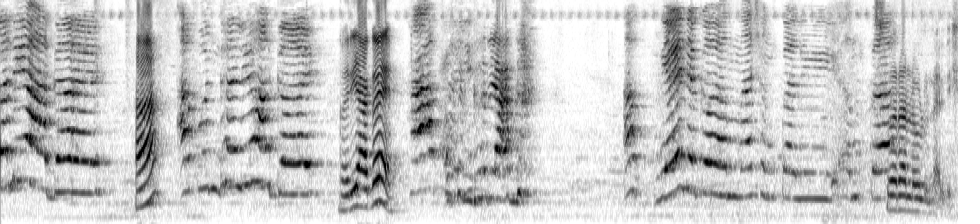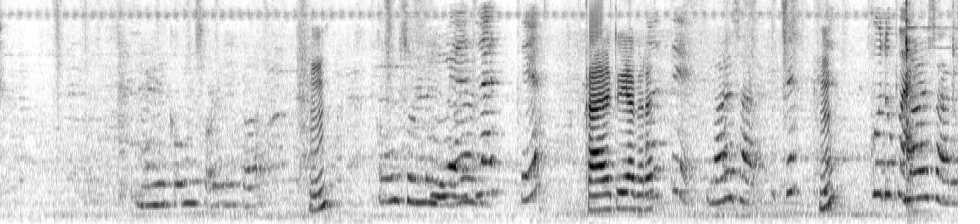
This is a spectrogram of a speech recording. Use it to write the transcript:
घरी आ गए हा? आपण घरी आ गए घरी आ गए हाँ अपन घरी आ गए अब ये देखो अम्मा शंकरी हमका स्वरा लोडून आली. हम्म? काय तू या घरात? नाही सारा. हम्म? कुदू नाही सारा.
